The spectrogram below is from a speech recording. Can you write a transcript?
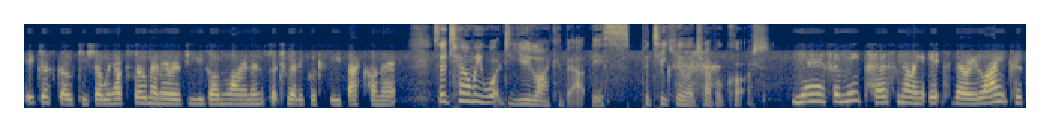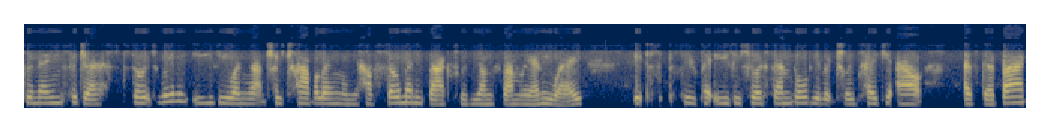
it just goes to show we have so many reviews online and such really good feedback on it. So tell me, what do you like about this particular travel cot? Yeah, for me personally, it's very light, as the name suggests. So it's really easy when you're actually traveling and you have so many bags with young family anyway. It's super easy to assemble. You literally take it out as the bag,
